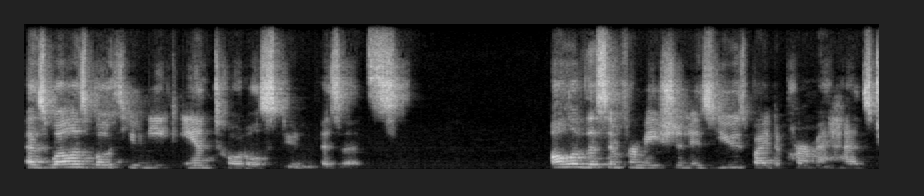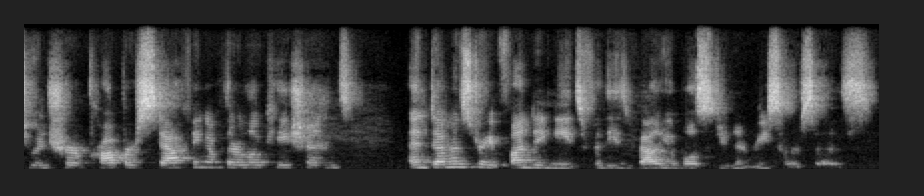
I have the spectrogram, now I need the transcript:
as well as both unique and total student visits. All of this information is used by department heads to ensure proper staffing of their locations and demonstrate funding needs for these valuable student resources.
